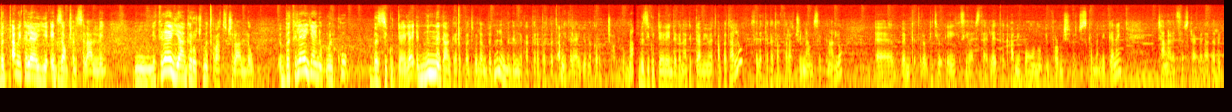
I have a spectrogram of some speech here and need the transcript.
በጣም የተለያየ example ስላለኝ የተለያየ ሀገሮች መጥራት እችላለሁ። በተለያየ አይነት መልኩ በዚህ ጉዳይ ላይ እንነጋገርበት ብለን ብንል የምንነጋገርበት በጣም የተለያዩ ነገሮች አሉና በዚህ ጉዳይ ላይ እንደገና ድጋሚ እመጣበታለሁ። ስለተከታተላችሁኝ አመሰግናለሁ። በሚቀጥለው ኢትዮ ኤልሲ lifestyle ላይ ጠቃሚ በሆኑ information ኖች እስከምንገናኝ channel ን subscribe ያላደረገ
